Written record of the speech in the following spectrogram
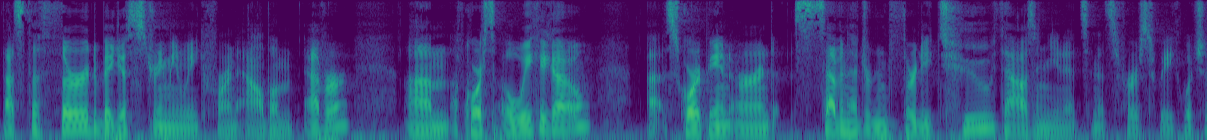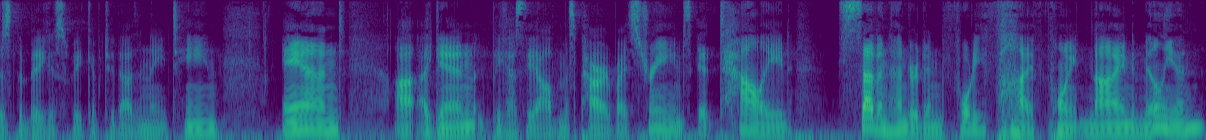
That's the third biggest streaming week for an album ever. Um, of course, a week ago, uh, Scorpion earned 732,000 units in its first week, which is the biggest week of 2018. And uh, again, because the album is powered by streams, it tallied 745.9 million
